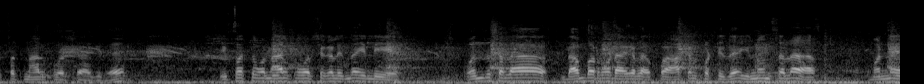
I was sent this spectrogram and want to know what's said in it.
ಇಪ್ಪತ್ನಾಲ್ಕು ವರ್ಷ ಆಗಿದೆ. ಇಪ್ಪತ್ತು ನಾಲ್ಕು ವರ್ಷಗಳಿಂದ ಇಲ್ಲಿ ಒಂದು ಸಲ ಡಾಂಬರ್ ರೋಡ್ ಆಗಲ್ಲ ಹಾಕಲ್ಪಟ್ಟಿದೆ. ಇನ್ನೊಂದು ಸಲ ಮೊನ್ನೆ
